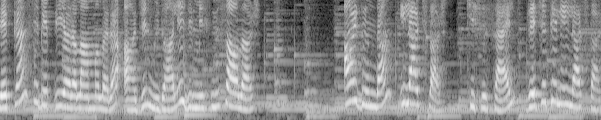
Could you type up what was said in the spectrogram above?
Deprem sebepli yaralanmalara acil müdahale edilmesini sağlar. Ardından ilaçlar, kişisel, reçeteli ilaçlar.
